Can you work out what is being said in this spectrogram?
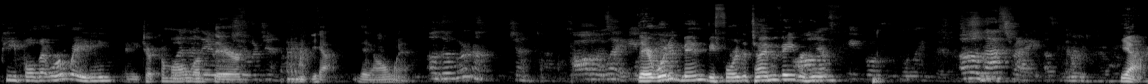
people that were waiting and he took them all up they there. were Jew or Gentile. Yeah, they all went. Oh, there were no Gentiles. All those people- There would have been before the time of All Abraham. those people who believed it. Oh, that's right. Okay. Yeah.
